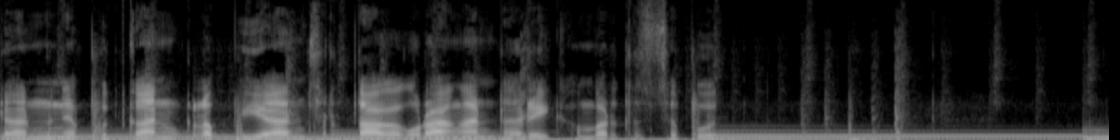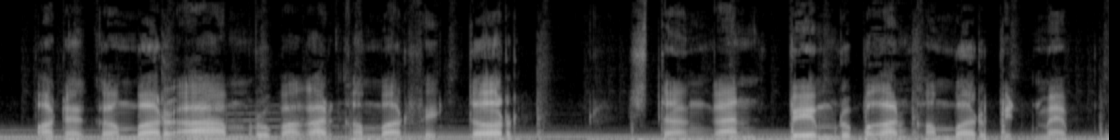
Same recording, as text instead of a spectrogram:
dan menyebutkan kelebihan serta kekurangan dari gambar tersebut. Pada gambar A merupakan gambar vektor, sedangkan B merupakan gambar bitmap.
